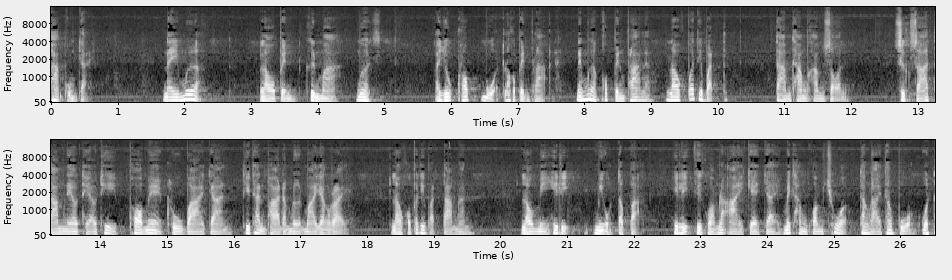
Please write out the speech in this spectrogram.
ภาคภูมิใจ ในเมื่อเราเป็นขึ้นมาเมื่ออายุครบบวชเราก็เป็นพระ ในเมื่อครบเป็นพระแล้ว เราปฏิบัติ ตามธรรมคาสอน ศึกษาตามแนวแถวที่พ่อแม่ครูบาอาจารย์ที่ท่านพาดำเนินมาอย่างไร เราก็ปฏิบัติตามนั้น เรามีฮิริมีอตตะปะฮิริคือความละอายแก่ใจไม่ทำความชั่ว ทั้งหลายทั้งปวงโอต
